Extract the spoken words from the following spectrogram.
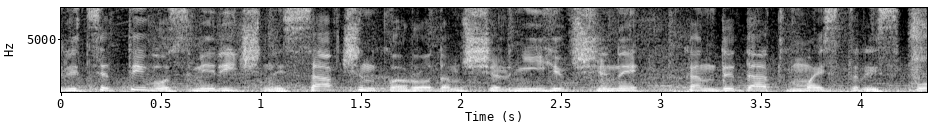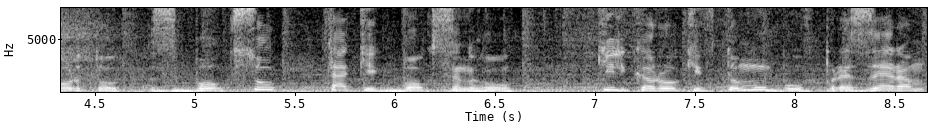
38-річний Савченко родом з Чернігівщини, кандидат в майстри спорту з боксу та кікбоксингу. Кілька років тому був призером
